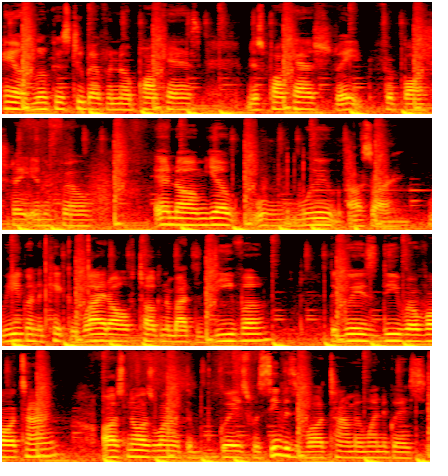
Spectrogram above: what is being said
Yeah, Lucas, too bad for no podcast. This podcast straight football, straight NFL, and um, yeah, we. Uh, sorry, we're gonna kick it right off talking about the diva, the greatest diva of all time. Also known as one of the greatest receivers of all time and one of the greatest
